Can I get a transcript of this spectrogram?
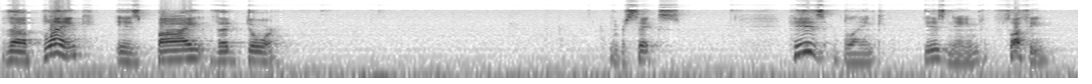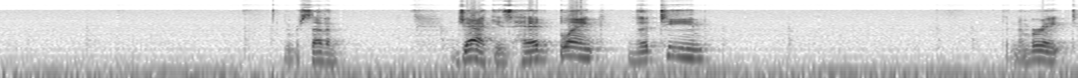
The blank is by the door. Number six. His blank is named Fluffy. Number seven. Jack is head blank the team. The number eight.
